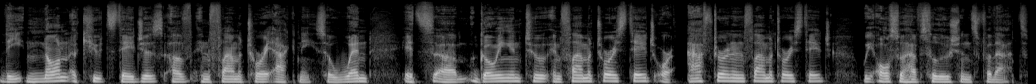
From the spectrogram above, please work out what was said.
the non acute stages of inflammatory acne. So, when it's um, going into inflammatory stage or after an inflammatory stage, we also have solutions for that.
